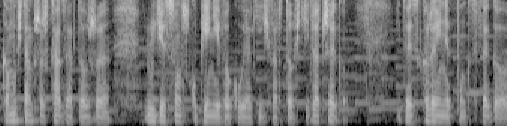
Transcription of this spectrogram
komuś tam przeszkadza to, że ludzie są skupieni wokół jakiejś wartości. Dlaczego? I to jest kolejny punkt tego,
